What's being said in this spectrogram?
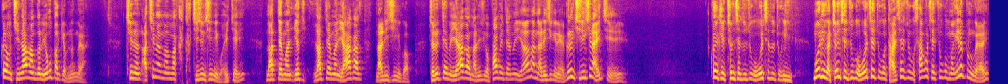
그럼 지나만 거는 요것밖에 없는 거야. 지는 아침에만 막 지정신이고 있지. 낮 때면 낮 때면 야가 난리지고 저녁 때면 야가 난리지고 밤에 되면 야가 난리지기네. 그런 지정신 아니지. 그렇게 전세도 주고 월세도 주고 이 머리가 전세 주고 월세 주고 달세 주고 사고세 주고 막 이래 보는 거야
